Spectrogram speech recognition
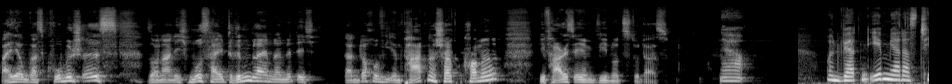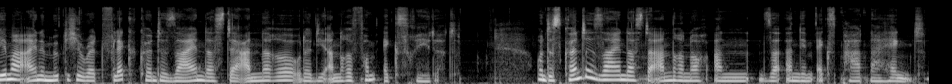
weil hier irgendwas komisch ist, sondern ich muss halt drinbleiben, damit ich dann doch irgendwie in Partnerschaft komme. Die Frage ist eben, wie nutzt du das? Ja. Und wir hatten eben ja das Thema, eine mögliche Red Flag könnte sein, dass der andere oder die andere vom Ex redet. Und es könnte sein, dass der andere noch an, an dem Ex-Partner hängt.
